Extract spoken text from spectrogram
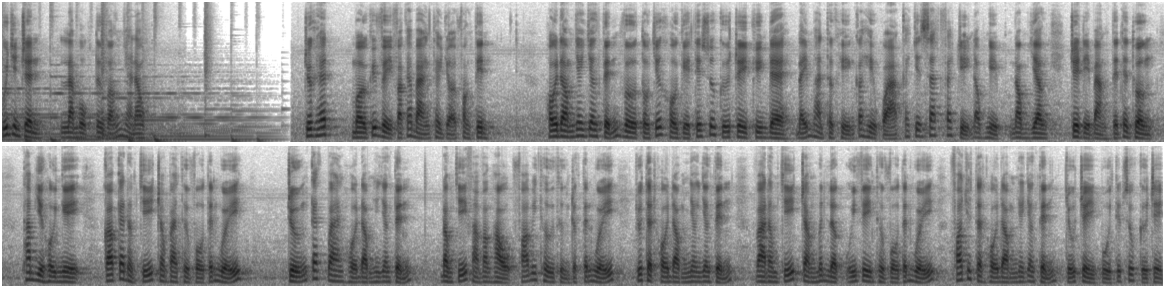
Cuối chương trình là một tư vấn nhà nông. Trước hết, mời quý vị và các bạn theo dõi phần tin. Hội đồng Nhân dân tỉnh vừa tổ chức hội nghị tiếp xúc cử tri chuyên đề đẩy mạnh thực hiện có hiệu quả các chính sách phát triển nông nghiệp, nông dân trên địa bàn tỉnh Ninh Thuận. Tham dự hội nghị có các đồng chí trong ban thường vụ tỉnh ủy, trưởng các ban Hội đồng Nhân dân tỉnh, đồng chí Phạm Văn Hậu, Phó Bí thư Thường trực tỉnh ủy, Chủ tịch Hội đồng Nhân dân tỉnh và đồng chí Trần Minh Lực, Ủy viên Thường vụ tỉnh ủy, Phó Chủ tịch Hội đồng Nhân dân tỉnh chủ trì buổi tiếp xúc cử tri.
